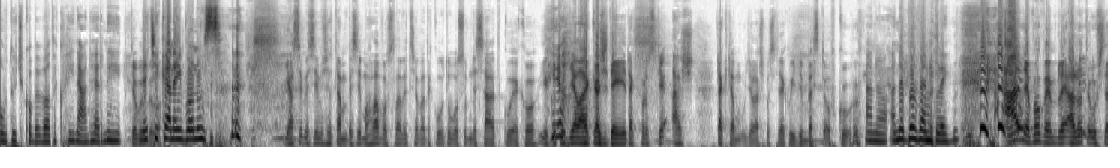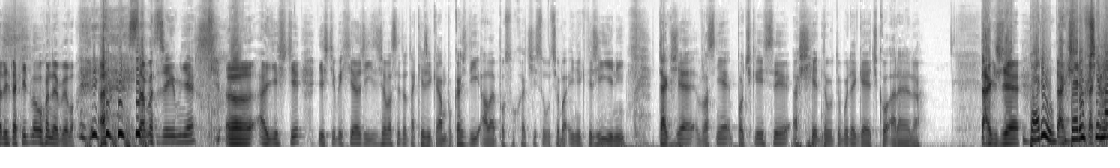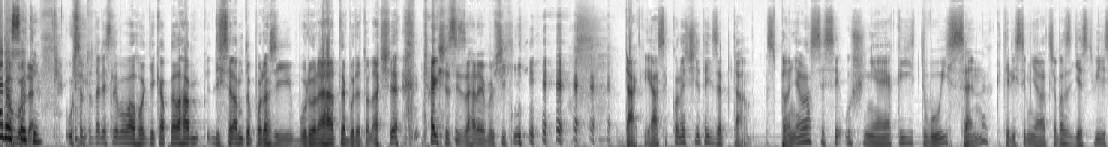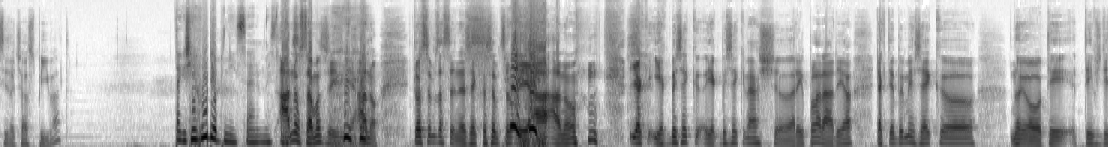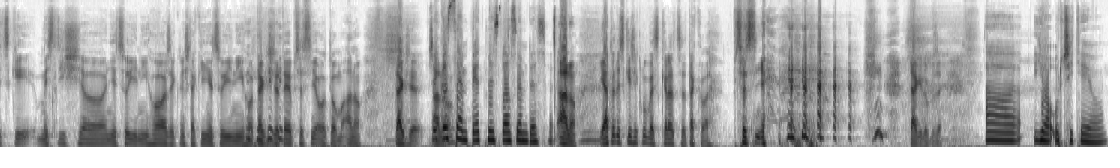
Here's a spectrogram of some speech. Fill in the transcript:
Outučko by byl takový nádherný, by bylo. nečekaný bonus. Já si myslím, že tam by si mohla oslavit třeba takovou tu osmdesátku, jako, jako to dělá každý, tak prostě až, tak tam uděláš prostě takový ty bestovku. ano, a nebo Wembley. A nebo Wembley, ano, to už tady taky dlouho nebylo. A samozřejmě, uh, a ještě, ještě bych chtěl říct, že vlastně to taky říkám po každý, ale posluchači jsou třeba i někteří jiní, takže vlastně počkej si, až jednou to bude Gčko Arena. Takže, Beru, takže beru všema deseti. Už jsem to tady sliboval hodně kapelám, když se nám to podaří, budu rád, bude to naše, takže si zahrajeme všichni. tak, já se konečně teď zeptám, splnila jsi si už nějaký tvůj sen, který jsi měla třeba z dětství, když jsi začala zpívat? Takže hudební sen, myslím. Ano, samozřejmě, ano. To jsem zase neřekl, to jsem celý já, ano. jak, jak, by řekl řek náš eh, Ripple Rádia, tak ty by mi řekl, eh, no jo, ty, ty vždycky myslíš eh, něco jiného a řekneš taky něco jiného, takže to je přesně o tom, ano. Takže, Řekl ano. jsem pět, myslel jsem deset. Ano, já to vždycky řeknu ve zkratce, takhle, přesně. tak dobře. Uh, jo, určitě jo.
